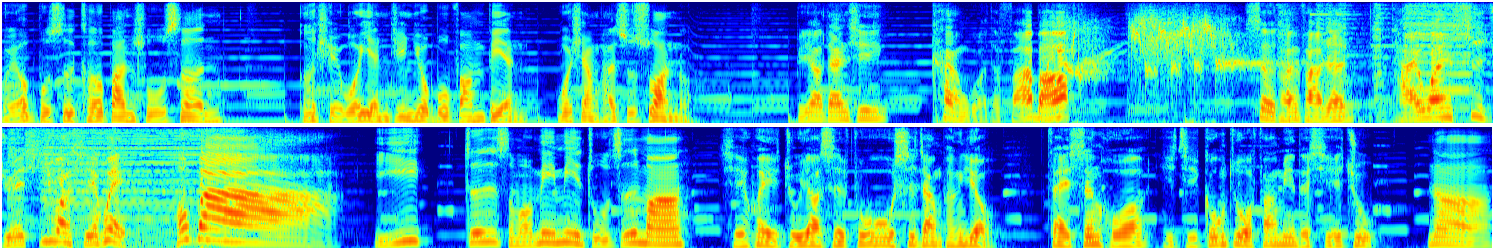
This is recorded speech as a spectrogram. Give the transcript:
我又不是科班出身，而且我眼睛又不方便，我想还是算了。不要担心，看我的法宝！社团法人台湾视觉希望协会，好吧？咦？这是什么秘密组织吗？协会主要是服务视障朋友在生活以及工作方面的协助。那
